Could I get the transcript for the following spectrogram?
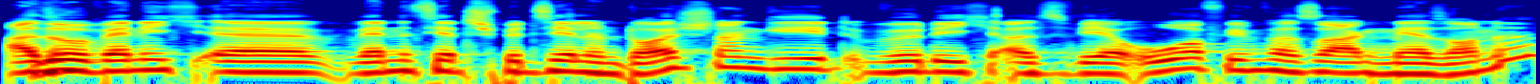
Also, wenn ich, äh, wenn es jetzt speziell in Deutschland geht, würde ich als WHO auf jeden Fall sagen, mehr Sonne.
